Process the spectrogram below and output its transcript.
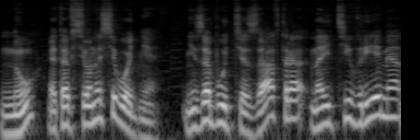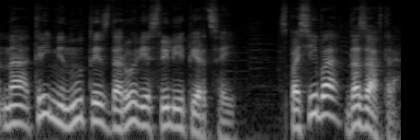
Ну, это все на сегодня. Не забудьте завтра найти время на 3 минуты здоровья с Лилией Перцей. Спасибо, до завтра.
